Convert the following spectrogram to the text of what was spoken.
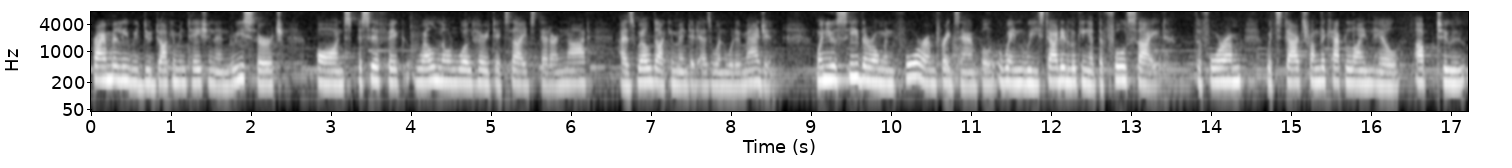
Primarily, we do documentation and research on specific well-known World Heritage sites that are not as well documented as one would imagine. When you see the Roman Forum, for example, when we started looking at the full site, the Forum, which starts from the Capitoline Hill up to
